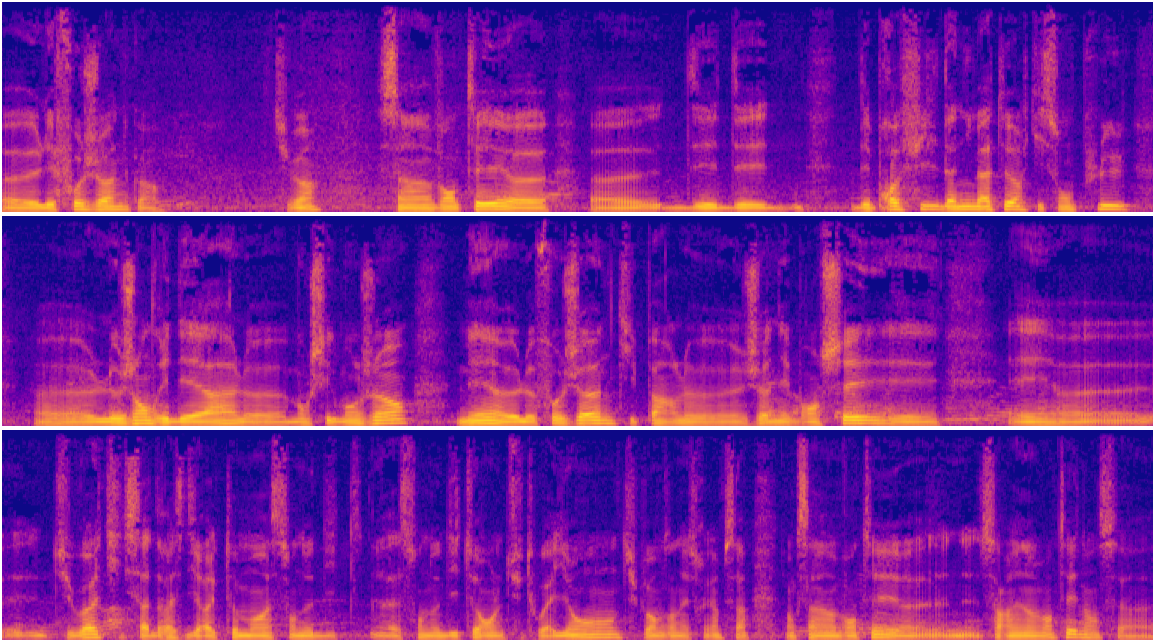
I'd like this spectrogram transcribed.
euh, les faux jaunes, quoi. Tu vois? Ça a inventé des, des, des profils d'animateurs qui sont plus le gendre idéal, bon chic, bon genre, mais le faux jeune qui parle jeune et branché et, euh, tu vois, qui s'adresse directement à son, à son auditeur en le tutoyant, tu vois, en faisant des trucs comme ça. Donc ça a inventé, euh, ça a rien inventé, non, ça,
